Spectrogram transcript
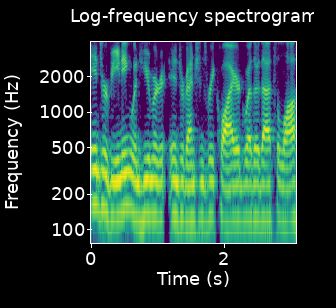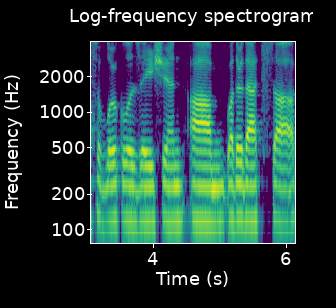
intervening when human intervention is required, whether that's a loss of localization, um, whether that's uh,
